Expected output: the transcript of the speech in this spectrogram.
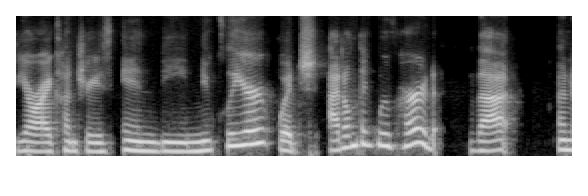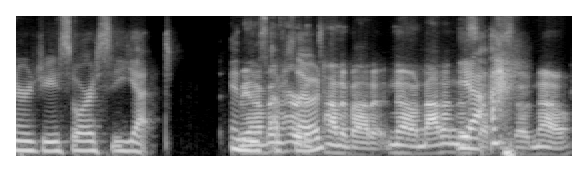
BRI countries in the nuclear, which I don't think we've heard that energy source yet in we this haven't episode. heard a ton about it. No, not in this Yeah. episode. No.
